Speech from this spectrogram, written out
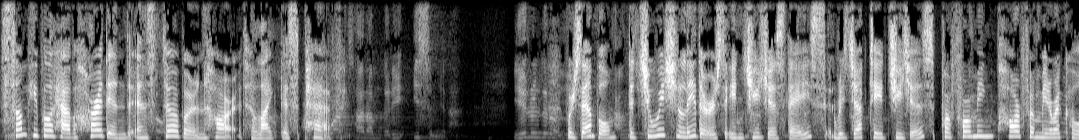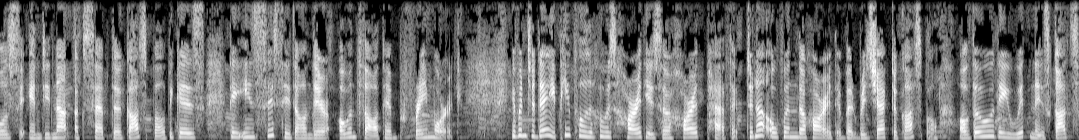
some people have hardened and stubborn heart like this path. For example, the Jewish leaders in Jesus' days rejected Jesus, performing powerful miracles and did not accept the gospel because they insisted on their own thought and framework. Even today, people whose heart is a hard path do not open the heart but reject the gospel, although they witness God's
